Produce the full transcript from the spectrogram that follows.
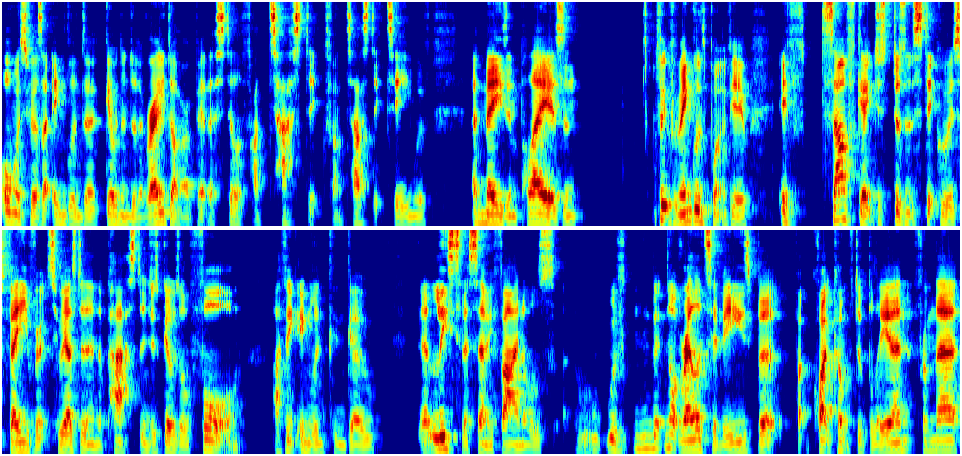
almost feels like England are going under the radar a bit. They're still a fantastic, fantastic team with amazing players, and I think from England's point of view, if Southgate just doesn't stick with his favourites, who he has done in the past, and just goes on form, I think England can go at least to the semi-finals with not relative ease, but quite comfortably. And from there,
